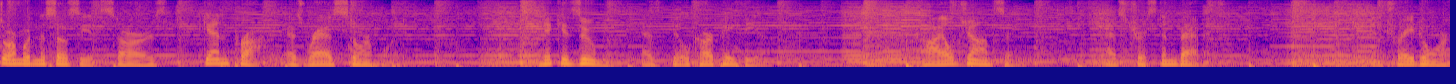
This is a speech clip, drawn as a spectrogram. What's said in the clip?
Stormwood and Associates stars Gen Proc as Raz Stormwood, Nick Izumi as Bill Carpathia, Kyle Johnson as Tristan Babbitt, and Trey Dorn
